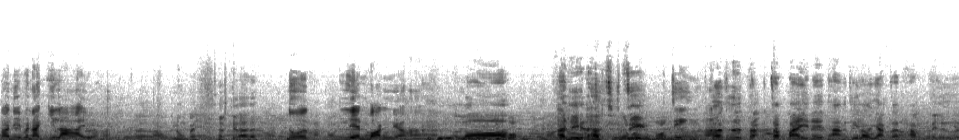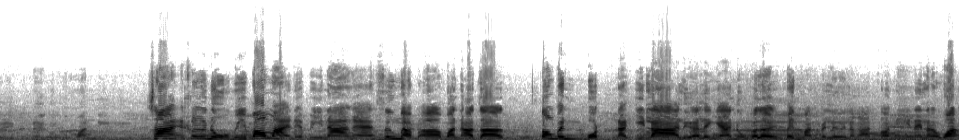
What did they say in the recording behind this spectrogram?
ตอนนี้เป็นนักกีฬาอยู่ค่ะ เออหนูเป็นนักกีฬาอะไรหนูเรียนบอลอยู่ค่ะโอ้โหหรอ อันนี้เราจริงจริงค่ะ ก็คือจะจะไปในทางที่เราอยากจะทำไปเลยในทุกๆวันนี้ ใช่ คือหนูมีเป้าหมายในปีหน้าไง ซึ่งแบบเออมันอาจจะต้องเป็นบทนักกีฬาหรืออะไรเงี้ย หนูก็เลยเป็นมันไปเลยแล้วกันตอนนี้ในระหว่าง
